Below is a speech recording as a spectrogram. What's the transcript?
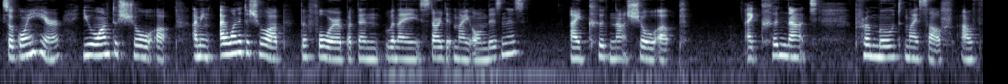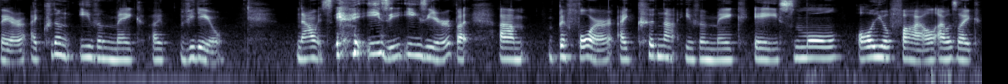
So going here, you want to show up. I mean, I wanted to show up before, but then when I started my own business, I could not show up I could not promote myself out there. I couldn't even make a video. Now it's easy, easier, but um, before I could not even make a small audio file. I was like,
